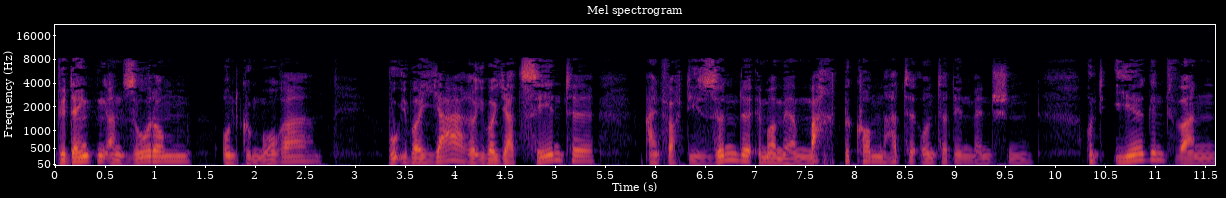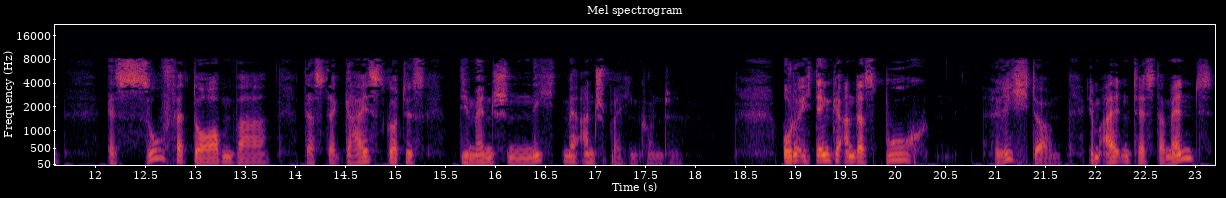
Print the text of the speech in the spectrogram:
Wir denken an Sodom und Gomorra, wo über Jahre, über Jahrzehnte einfach die Sünde immer mehr Macht bekommen hatte unter den Menschen und irgendwann es so verdorben war, dass der Geist Gottes die Menschen nicht mehr ansprechen konnte. Oder ich denke an das Buch Richter im Alten Testament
